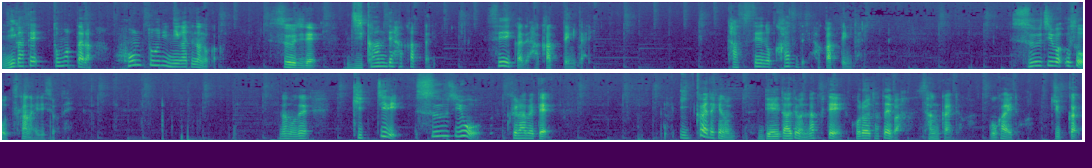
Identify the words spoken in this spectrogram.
苦手と思ったら本当に苦手なのか数字で時間で測ったり成果で測ってみたり達成の数で測ってみたり数字は嘘をつかないですよね。なのできっちり数字を比べて1回だけのデータではなくてこれを例えば3回とか5回とか10回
